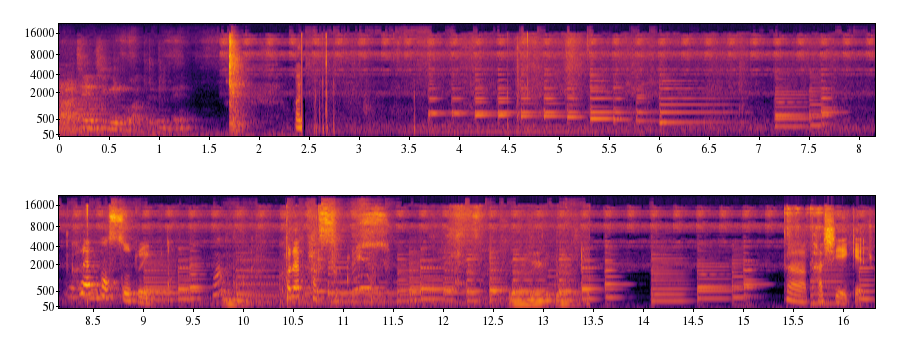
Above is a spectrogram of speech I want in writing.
낮에 찍은 것 같았는데. 크레파스도 있다 있고. 자 다시 얘기해줘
